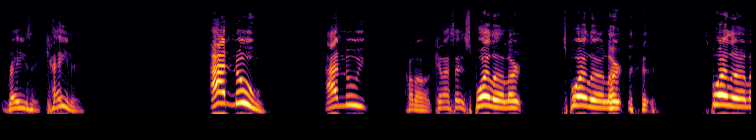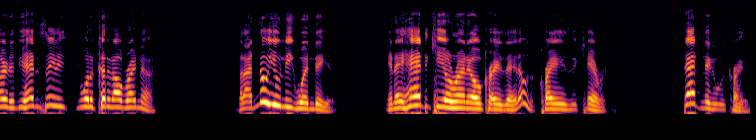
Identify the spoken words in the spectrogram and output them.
Raising Kanan. I knew, I knew. Hold on, can I say this? Spoiler alert! Spoiler alert! Spoiler alert! If you hadn't seen it, you want to cut it off right now. But I knew Unique wasn't dead, and they had to kill Ronnie old crazy ass. That was a crazy character. That nigga was crazy.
